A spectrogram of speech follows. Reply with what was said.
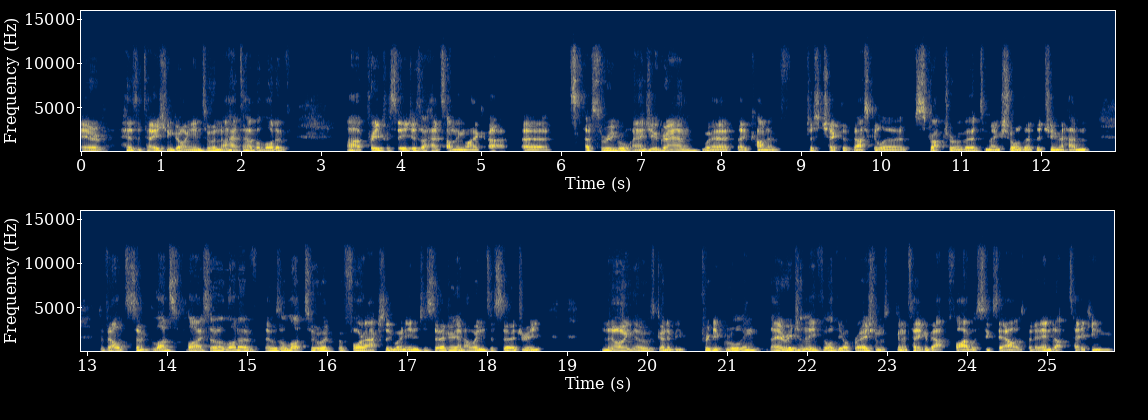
air of hesitation going into it. And I had to have a lot of uh, pre procedures. I had something like a, a a cerebral angiogram where they kind of just checked the vascular structure of it to make sure that the tumor hadn't developed own blood supply. So a lot of there was a lot to it before I actually went into surgery, and I went into surgery knowing that it was going to be pretty grueling. They originally thought the operation was going to take about five or six hours, but it ended up taking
